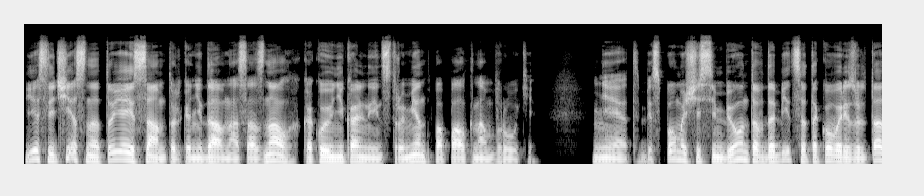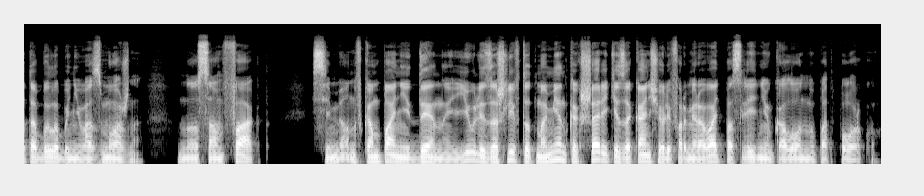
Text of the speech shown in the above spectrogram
Если честно, то я и сам только недавно осознал, какой уникальный инструмент попал к нам в руки. Нет, без помощи симбионтов добиться такого результата было бы невозможно. Но сам факт. Семён в компании Дэна и Юли зашли в тот момент, как шарики заканчивали формировать последнюю колонну подпорку.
